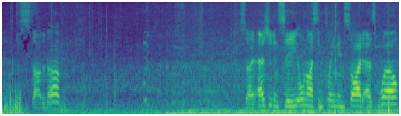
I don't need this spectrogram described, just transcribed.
And just start it up. So as you can see, all nice and clean inside as well.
